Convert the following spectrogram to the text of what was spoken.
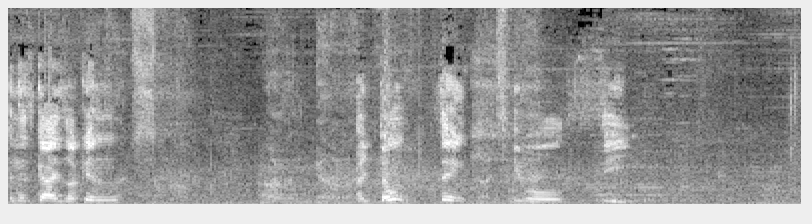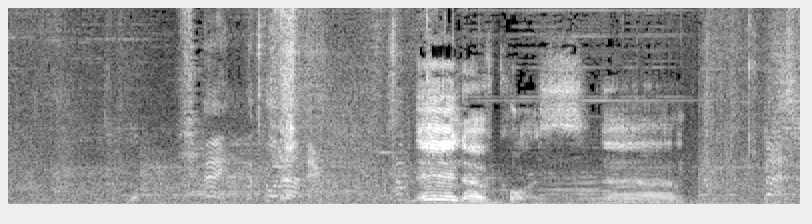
and this guy's looking, I don't think he will see you. Hey, what's going on there? And of course, um, bastard!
